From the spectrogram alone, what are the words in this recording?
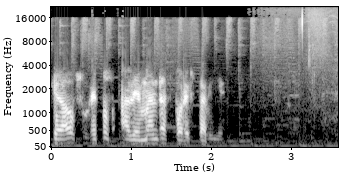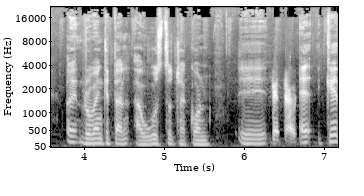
quedado sujetos a demandas por esta vía. Eh, Rubén, ¿qué tal? Augusto Chacón. Eh, ¿Qué tal? eh, ¿qué,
